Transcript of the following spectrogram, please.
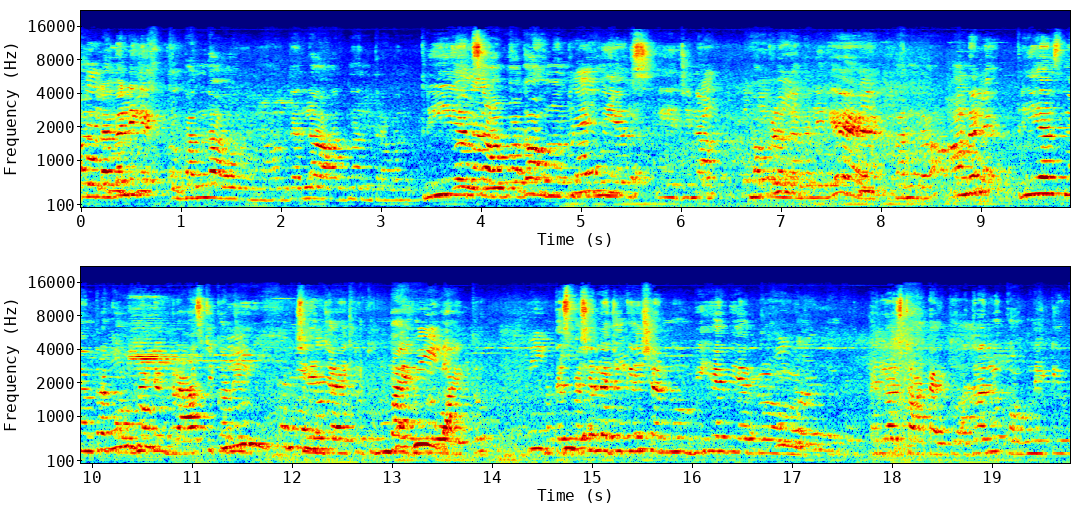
ಒಂದು ಲೆವೆಲಿಗೆ ಬಂದ ಅವರು ಅದೆಲ್ಲ ಆದ ನಂತರ ಒಂದು ತ್ರೀ ಇಯರ್ಸ್ ಆಗುವಾಗ ಅವನೊಂದು ಟೂ ಇಯರ್ಸ್ ಏಜಿನ ಮಕ್ಕಳ ಲೆವೆಲಿಗೆ ಬಂದ. ಆಮೇಲೆ ತ್ರೀ ಇಯರ್ಸ್ ನಂತರ ಕೋಗ್ನೇಟಿವ್ ಡ್ರಾಸ್ಟಿಕಲಿ ಚೇಂಜ್ ಆಯಿತು, ತುಂಬ ಇಂಪ್ರೂವ್ ಆಯಿತು. ಮತ್ತು ಸ್ಪೆಷಲ್ ಎಜುಕೇಷನ್ನು ಬಿಹೇವಿಯರ್ ಎಲ್ಲ ಸ್ಟಾರ್ಟ್ ಆಯಿತು. ಅದರಲ್ಲೂ ಕಾಗ್ನೇಟಿವ್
